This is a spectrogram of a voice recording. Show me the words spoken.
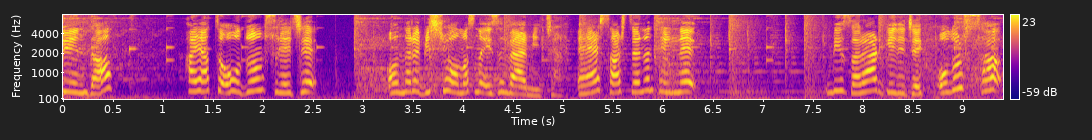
Cindal hayatta olduğum sürece onlara bir şey olmasına izin vermeyeceğim. Eğer saçlarının teline bir zarar gelecek olursa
